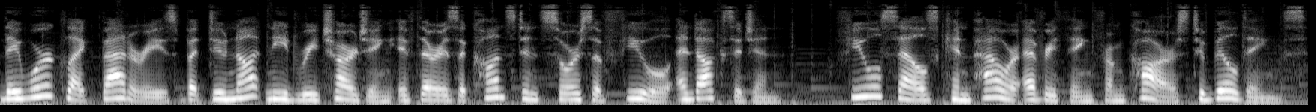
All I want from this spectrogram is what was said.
They work like batteries but do not need recharging if there is a constant source of fuel and oxygen. Fuel cells can power everything from cars to buildings.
